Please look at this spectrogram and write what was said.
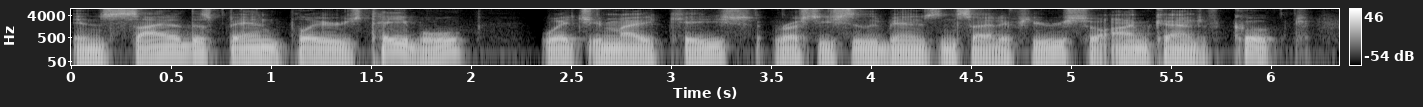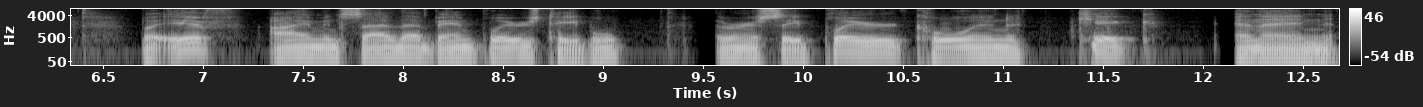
inside of this banned player's table, which in my case, Rusty Silly Band is inside of here, so I'm kind of cooked. But if I'm inside of that banned player's table, then we're going to say player colon kick, and then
